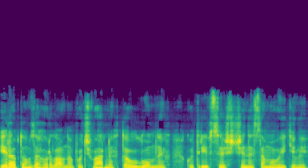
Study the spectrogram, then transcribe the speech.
І раптом загорлав на почварних та уломних, котрі все ще не самовитіли.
